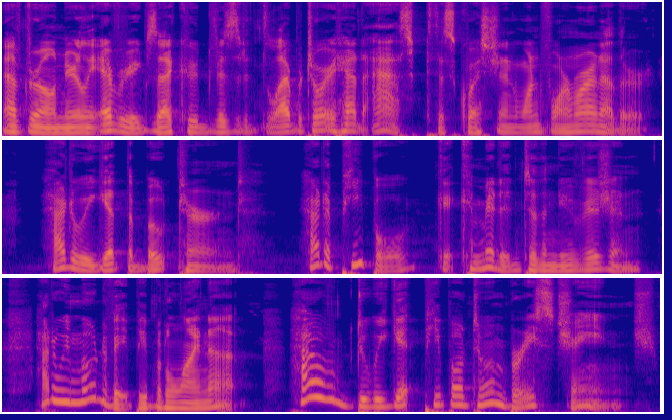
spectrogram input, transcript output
After all, nearly every exec who'd visited the laboratory had asked this question in one form or another How do we get the boat turned? How do people get committed to the new vision? How do we motivate people to line up? How do we get people to embrace change?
